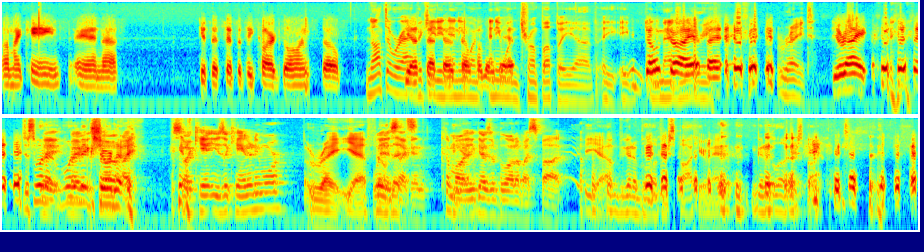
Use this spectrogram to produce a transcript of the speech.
on my cane and uh, get the sympathy card going. So. Not that we're advocating yes, that anyone anyone bit. trump up a uh, a, a don't imaginary... try it, but right. You're right. Just want to want to make sure so that I, so I can't use a cane anymore. Right. Yeah. Phil, Wait a second. Come on, yeah. you guys are blowing up my spot. yeah, I'm gonna blow up your spot here, man. I'm gonna blow up your spot.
